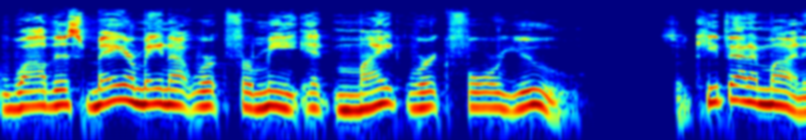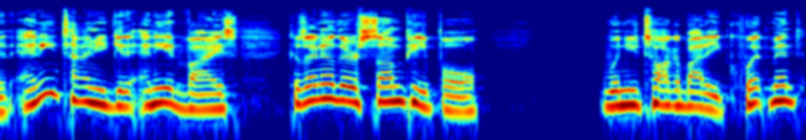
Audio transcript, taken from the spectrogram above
While this may or may not work for me, it might work for you. So keep that in mind. At any time you get any advice, because I know there are some people, when you talk about equipment,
